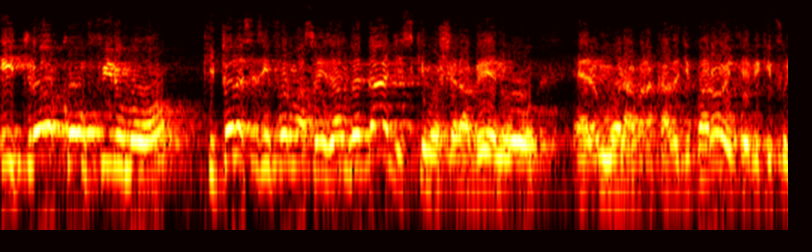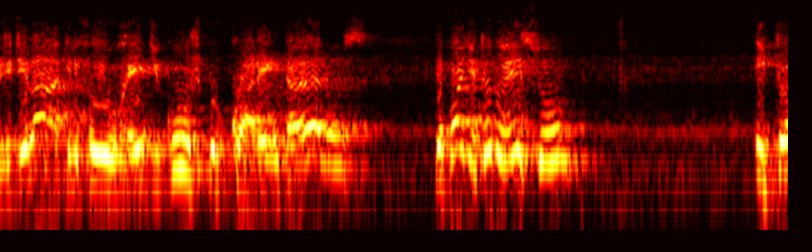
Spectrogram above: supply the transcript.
Itró confirmou que todas essas informações eram verdades, que Moshe Rabbeinu era, morava na casa de Paró, ele teve que fugir de lá, que ele foi o rei de Cush por 40 anos. Depois de tudo isso, Itró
